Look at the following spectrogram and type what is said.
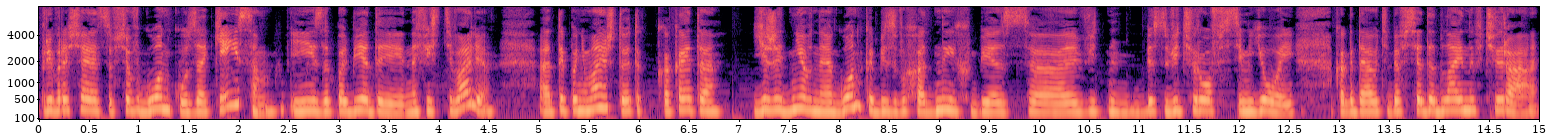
превращается все в гонку за кейсом и за победой на фестивале, э, ты понимаешь, что это какая-то ежедневная гонка без выходных, без, э, без вечеров с семьей, когда у тебя все дедлайны вчера,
